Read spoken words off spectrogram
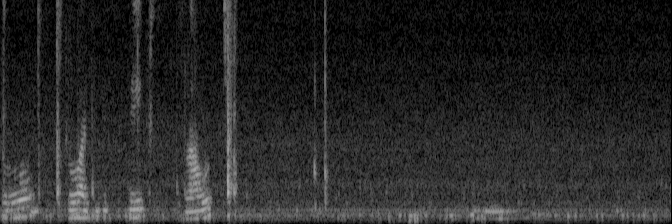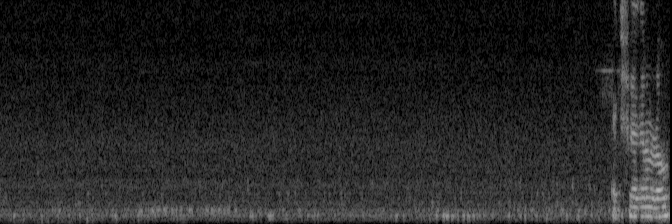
তো route একশো এগারো রাউন্ড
